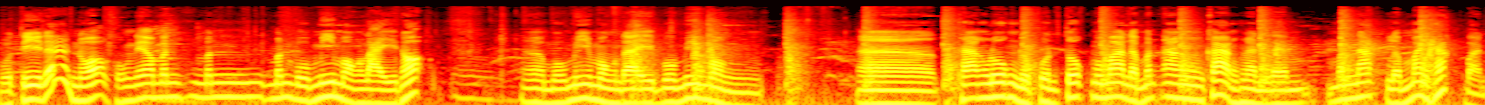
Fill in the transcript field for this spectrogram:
บตีแล้วเนาะของเนี้ยมันมันมันบ่มีหมองไหลเนาะเออเออบ่มีหมองใดบ่มีหมองอ่าทางลงเดี๋ยวฝนตกลงมาแล้วมันอังข้างหันแล้วมันนักแล้วไม่ฮักบัน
